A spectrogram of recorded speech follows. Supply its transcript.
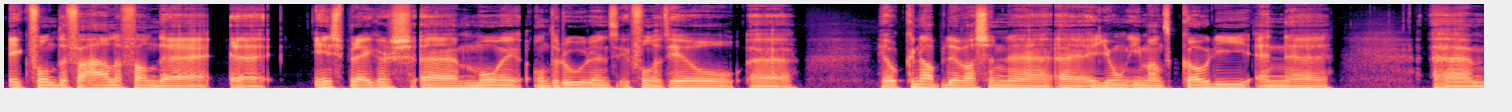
ik vond de verhalen van de eh, insprekers eh, mooi, ontroerend. Ik vond het heel, eh, heel knap. Er was een, jong iemand, Cody. En eh, ehm,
